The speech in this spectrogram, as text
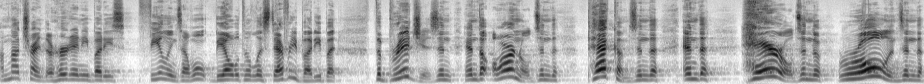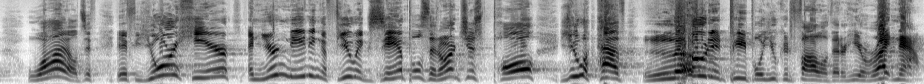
I'm not trying to hurt anybody's feelings. I won't be able to list everybody, but the Bridges and, and the Arnolds and the Peckhams and the, and the Harolds and the Rolands and the Wilds. If, if you're here and you're needing a few examples that aren't just Paul, you have loaded people you could follow that are here right now.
